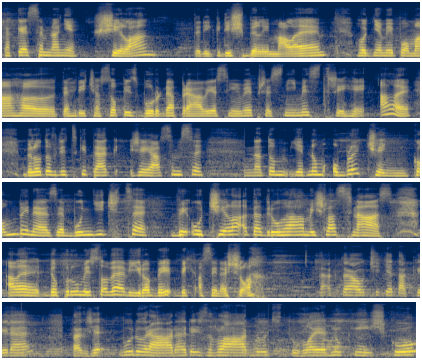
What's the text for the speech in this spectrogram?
také jsem na ně šila, tedy když byly malé. Hodně mi pomáhal tehdy časopis Burda právě svými přesnými střihy, ale bylo to vždycky tak, že já jsem se na tom jednom oblečení, kombinéze, bundičce vyučila a ta druhá mi šla s nás, ale do průmyslové výroby bych asi nešla. Tak to já určitě taky ne. Takže budu ráda, když zvládnu tuhle jednu knížku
